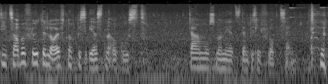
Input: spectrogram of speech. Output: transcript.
Die Zauberflöte läuft noch bis 1. August. Da muss man jetzt ein bisschen flott sein.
